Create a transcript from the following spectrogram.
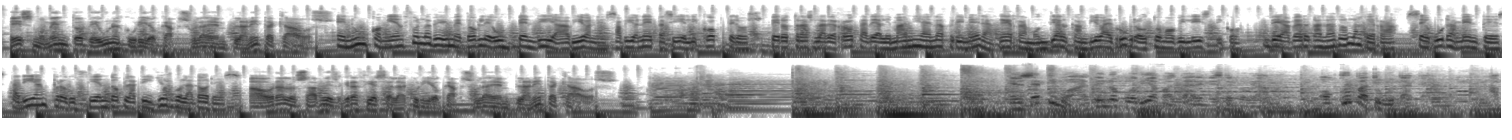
Es momento de una curiocápsula en Planeta Caos. En un comienzo la BMW vendía aviones, avionetas y helicópteros, pero tras la derrota de Alemania en la Primera Guerra Mundial cambió al rubro automovilístico. De haber ganado la guerra, seguramente estarían produciendo platillos voladores. Ahora lo sabes gracias a la curiocápsula en Planeta Caos. El séptimo arte no podía faltar en este programa. Ocupa tu butaca.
